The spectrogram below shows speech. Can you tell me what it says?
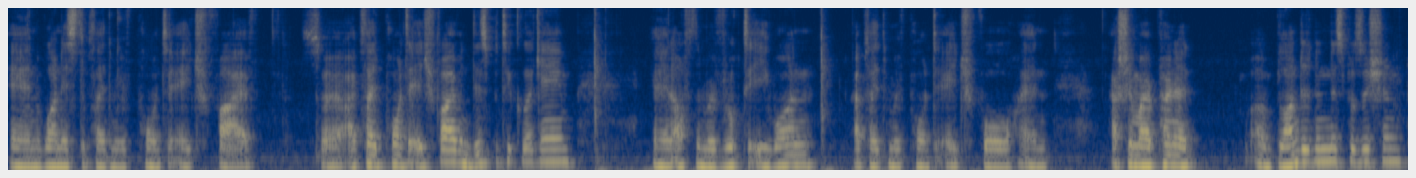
and one is to play the move pawn to h5. So I played pawn to h5 in this particular game, and after the move rook to e1, I played the move pawn to h4, and actually my opponent uh, blundered in this position.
